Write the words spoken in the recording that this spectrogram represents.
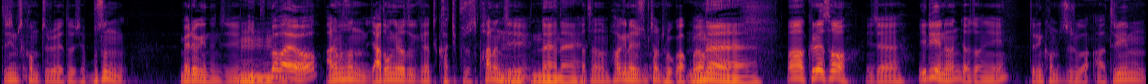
Dreams Come True에도 이제 무슨 매력이 있는지 음. 이쁜가 봐요. 아니면 무슨 야동이라도 같이 붙여서 파는지 네네. 하여튼 확인해 주시면 참 좋을 것 같고요. 네. 아 그래서 이제 1위는 여전히 Dream Come True가 아 Dream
